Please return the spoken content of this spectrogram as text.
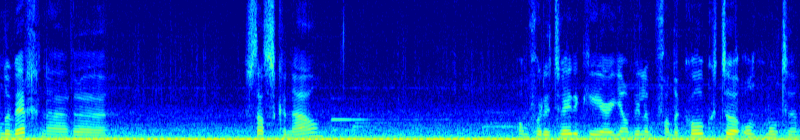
onderweg naar uh, Stadskanaal. Om voor de tweede keer Jan-Willem van der Kolk te ontmoeten.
